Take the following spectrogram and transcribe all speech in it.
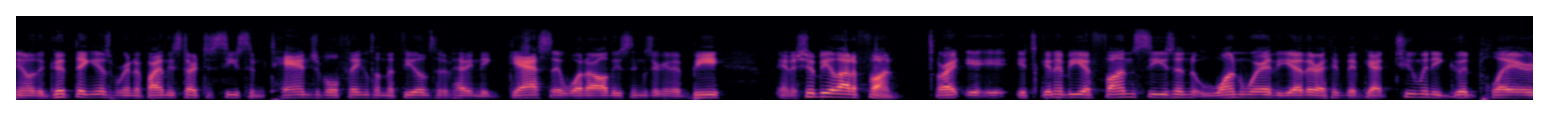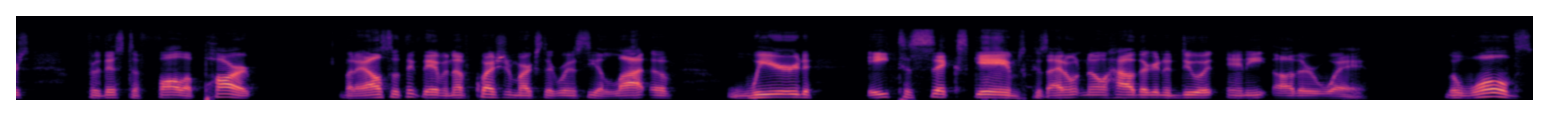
you know, the good thing is we're going to finally start to see some tangible things on the field instead of having to guess at what all these things are going to be. And it should be a lot of fun. Right, it, it's going to be a fun season, one way or the other. I think they've got too many good players for this to fall apart. But I also think they have enough question marks. They're going to see a lot of weird eight to six games because I don't know how they're going to do it any other way. The Wolves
